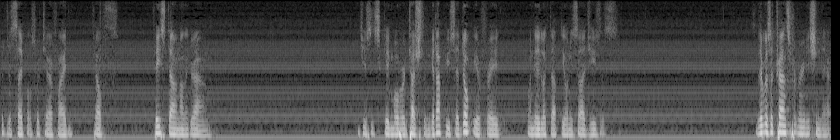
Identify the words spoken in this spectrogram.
The disciples were terrified, fell face down on the ground. Jesus came over and touched them. Get up, he said. Don't be afraid. When they looked up, they only saw Jesus. So there was a transformation there.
